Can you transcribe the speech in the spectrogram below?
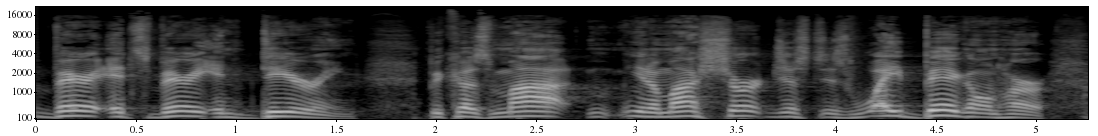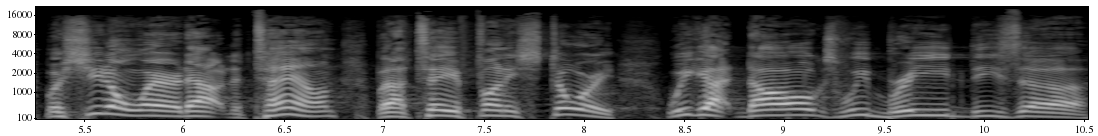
very, it's very endearing because my you know my shirt just is way big on her. But she don't wear it out to town. But i'll tell you a funny story. We got dogs. We breed these uh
